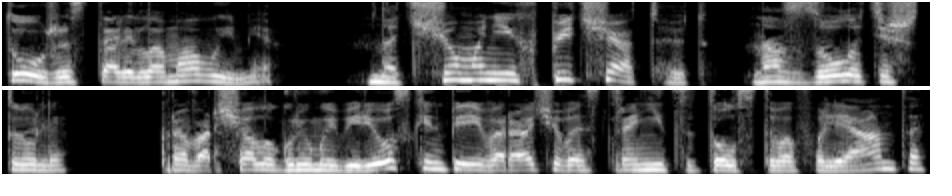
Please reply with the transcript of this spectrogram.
тоже стали ломовыми. На чем они их печатают? На золоте, что ли? Проворчал угрюмый Березкин, переворачивая страницы толстого фолианта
